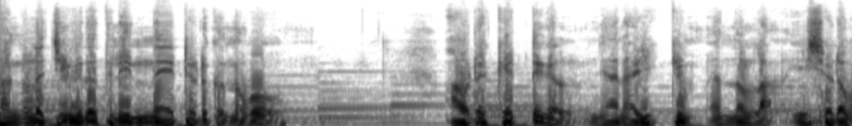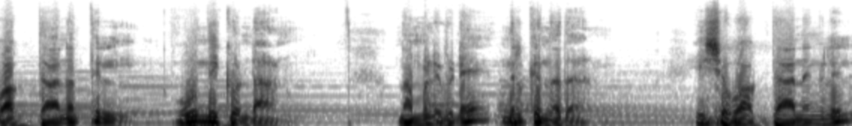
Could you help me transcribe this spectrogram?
തങ്ങളുടെ ജീവിതത്തിൽ ഇന്ന് ഏറ്റെടുക്കുന്നുവോ? അവരുടെ കെട്ടുകൾ ഞാൻ അഴിക്കും എന്നുള്ള ഈശോയുടെ വാഗ്ദാനത്തിൽ ഊന്നിക്കൊണ്ടാണ് നമ്മളിവിടെ നിൽക്കുന്നത്. ഈശോ വാഗ്ദാനങ്ങളിൽ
